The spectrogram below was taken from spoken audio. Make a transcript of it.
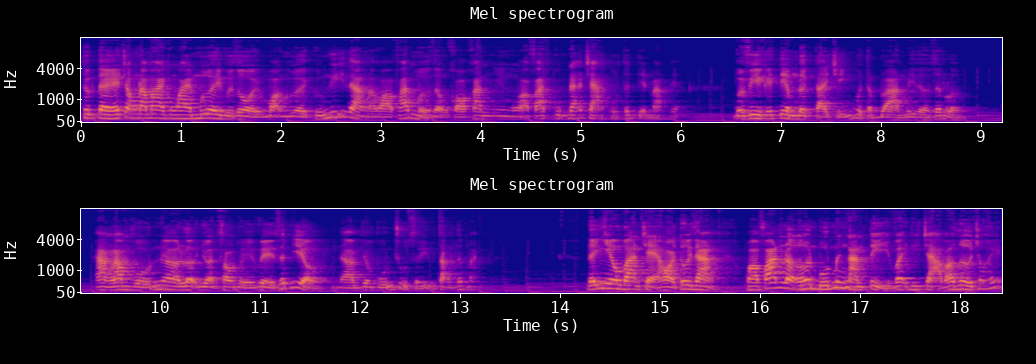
Thực tế trong năm 2020 vừa rồi, mọi người cứ nghĩ rằng là Hòa Phát mở rộng khó khăn, nhưng Hòa Phát cũng đã trả cổ tức tiền mặt đấy bởi vì cái tiềm lực tài chính của tập đoàn bây giờ rất lớn. Hàng năm vốn ờ, lợi nhuận sau thuế về rất nhiều, làm cho vốn chủ sở hữu tăng rất mạnh. Đấy, nhiều bạn trẻ hỏi tôi rằng, Hòa Phát nợ hơn 40.000 tỷ, vậy thì trả bao giờ cho hết?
